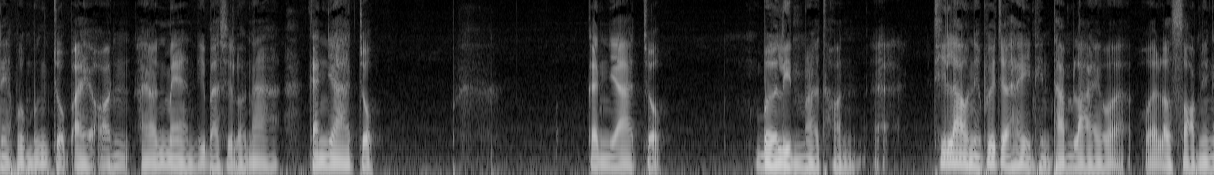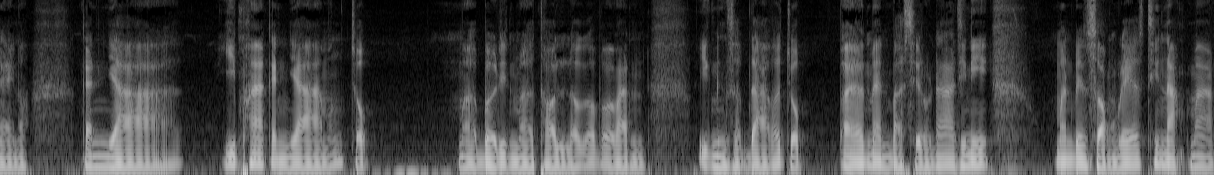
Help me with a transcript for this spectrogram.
เนี่ยผมเพิ่งจบ Iron Ironman ที่บาร์เซโลนากันยาจบ กันยาจบเบอร์ลินมาราธอนที่เล่าเนี่ยเพื่อจะให้เห็นไทม์ไลน์ว่าว่าเราซ้อมยังไงเนาะกันยา ยี่ห้ากันยามั้งจบมาเบอร์ลินมาราธอน แล้วก็ประมาณอีกหนึ่งสัปดาห์ก็จบไอออนแมนบาร์เซโลนาที่นี้มันเป็นสอง race ที่หนักมาก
